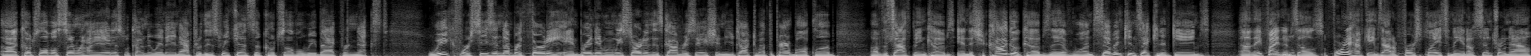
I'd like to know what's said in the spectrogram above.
Uh, Coach Lovell's summer hiatus will come to an end after this weekend, so Coach Lovell will be back for next week for season number 30. And Brendan, when we started this conversation, you talked about the parent ball club of the South Bend Cubs and the Chicago Cubs. They have won seven consecutive games. Uh, they find mm-hmm. themselves four and a half games out of first place in the NL Central now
